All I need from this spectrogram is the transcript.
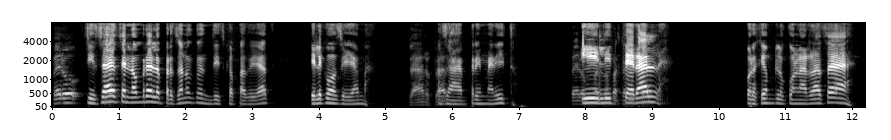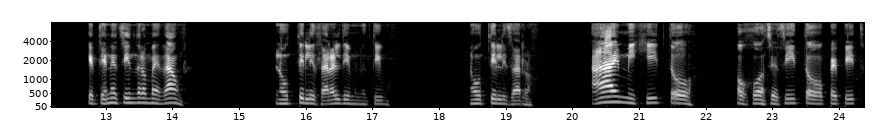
Pero... Si sabes el nombre de la persona con discapacidad, dile cómo se llama. Claro, claro. O sea, primerito. pero Y literal, por ejemplo, con la raza que tiene síndrome Down, no utilizar el diminutivo. No utilizarlo. Ay, mijito, o Josecito, o Pepito.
